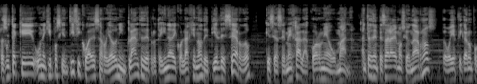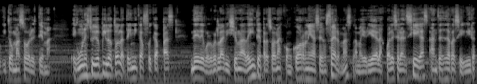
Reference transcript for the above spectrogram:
Resulta que un equipo científico ha desarrollado un implante de proteína de colágeno de piel de cerdo que se asemeja a la córnea humana. Antes de empezar a emocionarnos, te voy a explicar un poquito más sobre el tema. En un estudio piloto, la técnica fue capaz de devolver la visión a 20 personas con córneas enfermas, la mayoría de las cuales eran ciegas antes de recibir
